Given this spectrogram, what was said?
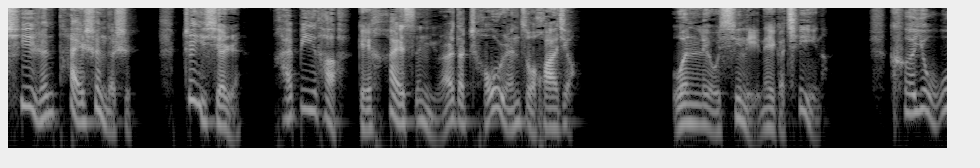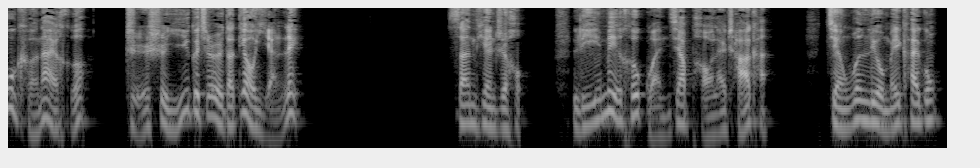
欺人太甚的是，这些人还逼他给害死女儿的仇人做花轿。温六心里那个气呢，可又无可奈何，只是一个劲儿的掉眼泪。三天之后，李妹和管家跑来查看，见温六没开工，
